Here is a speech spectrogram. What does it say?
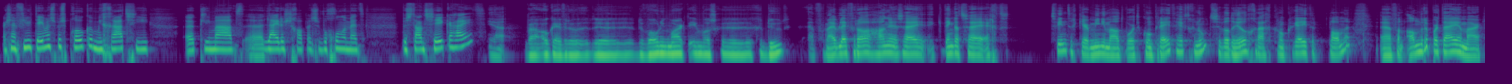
Er zijn vier thema's besproken: migratie, uh, klimaat, leiderschap. En ze begonnen met bestaanszekerheid. Ja. Waar ook even de, de, de woningmarkt in was geduwd. Ja, voor mij bleef vooral hangen, zij, ik denk dat zij echt twintig keer minimaal het woord concreet heeft genoemd. Ze wilde heel graag concrete plannen uh, van andere partijen, maar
